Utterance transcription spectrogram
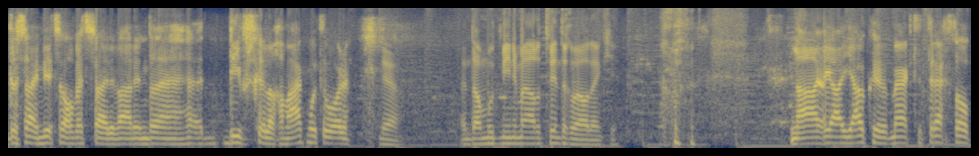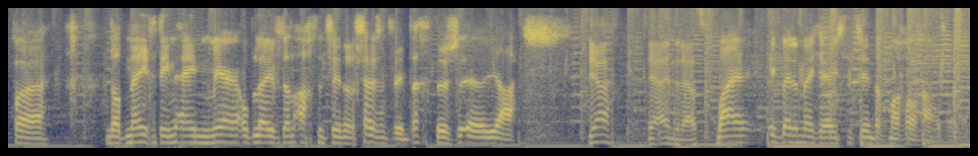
er zijn dit wel wedstrijden waarin de, die verschillen gemaakt moeten worden. Ja, en dan moet minimaal de 20 wel, denk je? nou ja, Jouke merkte terecht op uh, dat 19-1 meer oplevert dan 28-26. Dus uh, ja. Ja, ja, inderdaad. Maar ik ben het met je eens, de 20 mag wel gehaald worden.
